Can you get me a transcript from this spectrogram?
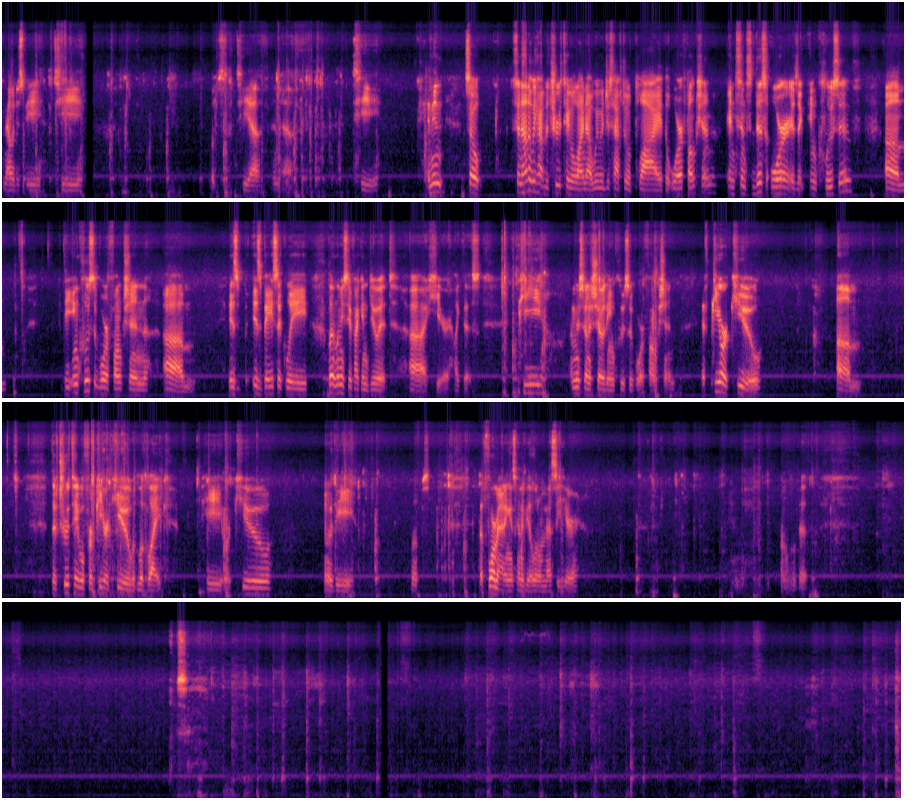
And that would just be T, whoops, TF and F, T. And then, so, so now that we have the truth table lined out, we would just have to apply the OR function. And since this OR is inclusive, um, the inclusive OR function um, is is basically let, let me see if I can do it uh, here like this. P, I'm just going to show the inclusive OR function. If P or Q, um, the truth table for P or Q would look like P or Q. It would be, whoops. The formatting is going to be a little messy here. A little bit.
